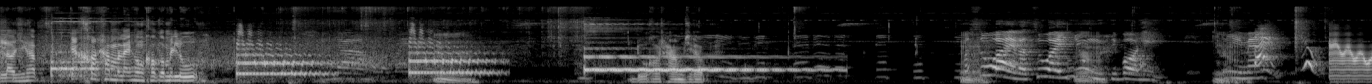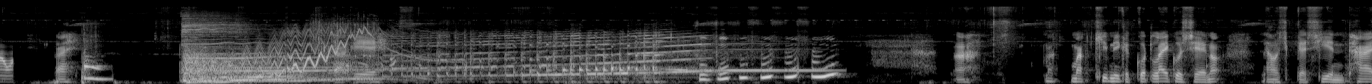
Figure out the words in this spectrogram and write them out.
ซเราสิครับแต่เขาทำอะไรของเขาก็ไม่รู้ดูเขาทำสิครับมาช่วยละช่วยยุ่งที่บ่อนี่นี่แม่ ไปจากเอฟูฟูฟูฟูฟูฟูอะมักมักคลิปนี้ก็กดไลค์กดแชร์เนาะเราจะเชียนท้าย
